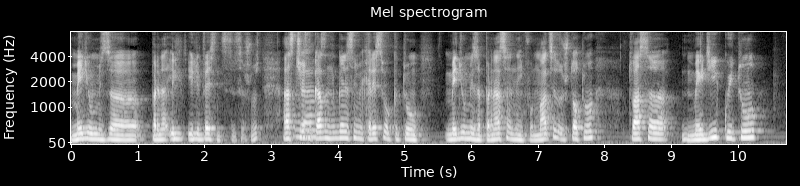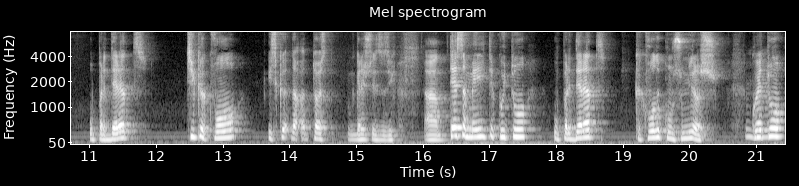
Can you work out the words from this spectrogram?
медиуми за или, или вестниците всъщност. Аз честно Да. казвам, никога не съм ги харесвал като медиуми за пренасяне на информация, защото това са медии, които определят ти какво иска, да, т.е. грешно се изразих. А, те са медиите, които определят какво да консумираш, което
